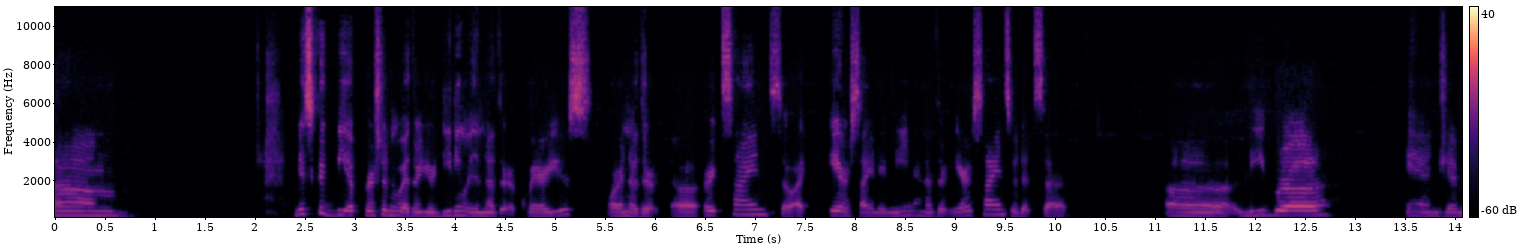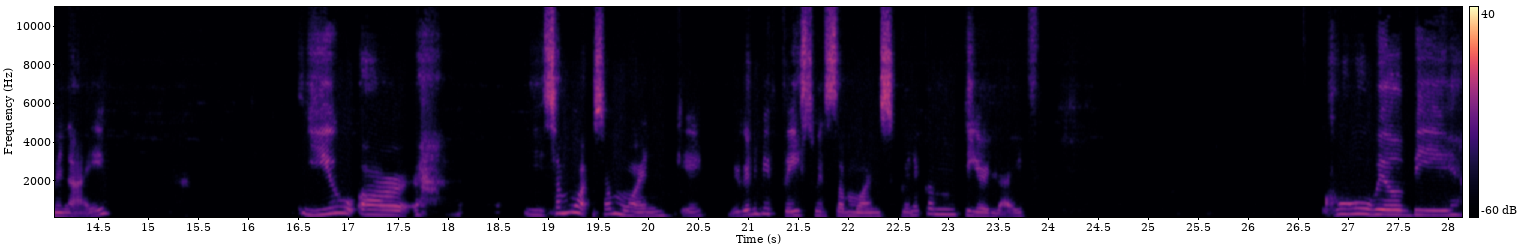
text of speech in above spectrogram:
um this could be a person, whether you're dealing with another Aquarius or another uh, Earth sign, so uh, air sign, I mean, another air sign. So that's a uh, Libra and Gemini. You are somewhat someone, okay? You're going to be faced with someone's going to come to your life who will be,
